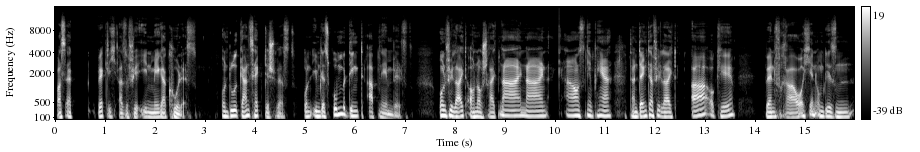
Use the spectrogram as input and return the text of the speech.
was er wirklich also für ihn mega cool ist, und du ganz hektisch wirst und ihm das unbedingt abnehmen willst und vielleicht auch noch schreit, nein, nein, aus, gib her, dann denkt er vielleicht, ah, okay, wenn Frauchen um diesen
